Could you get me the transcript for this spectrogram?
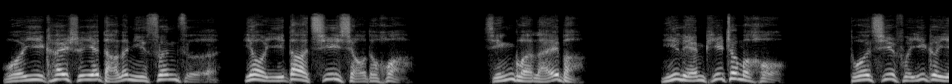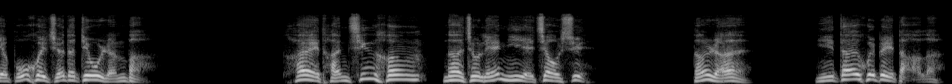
我一开始也打了你孙子，要以大欺小的话，尽管来吧。你脸皮这么厚，多欺负一个也不会觉得丢人吧？泰坦轻哼：“那就连你也教训。当然，你待会被打了，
